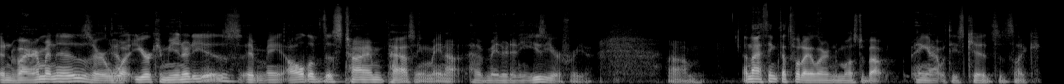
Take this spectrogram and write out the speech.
environment is or Yeah. what your community is, it may all of this time passing may not have made it any easier for you. Um, and I think that's what I learned most about hanging out with these kids. It's like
